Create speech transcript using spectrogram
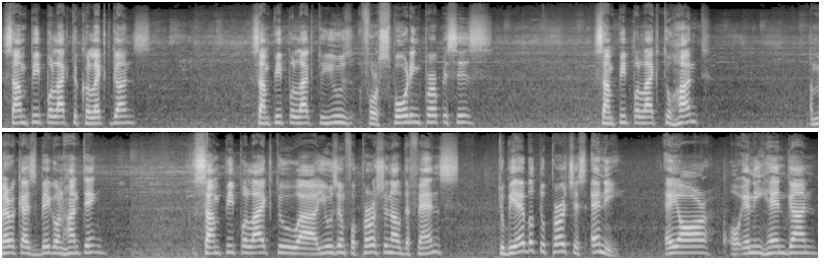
Some people like to collect guns. Some people like to use for sporting purposes. Some people like to hunt. America is big on hunting. Some people like to uh, use them for personal defense. To be able to purchase any AR or any handgun,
